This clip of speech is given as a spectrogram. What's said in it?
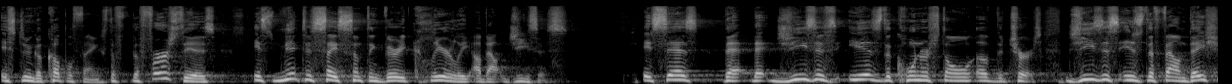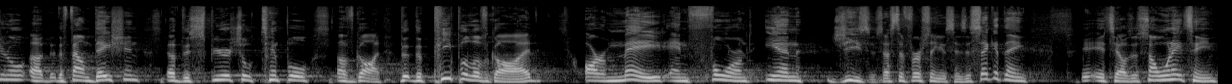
it's doing a couple things. The, the first is it's meant to say something very clearly about Jesus. It says that, that Jesus is the cornerstone of the church. Jesus is the foundational, uh, the foundation of the spiritual temple of God. The, the people of God are made and formed in Jesus. That's the first thing it says. The second thing it, tells us, Psalm 118,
